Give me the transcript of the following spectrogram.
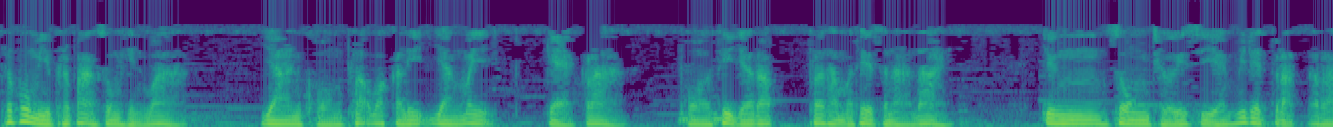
พระผู้มีพระภาคทรงเห็นว่ายานของพระวักกะลิยังไม่แก่กล้า พอที่จะรับพระธรรมเทศนาได้ จึงทรงเฉยเสียไม่ได้ตรัสอะไร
